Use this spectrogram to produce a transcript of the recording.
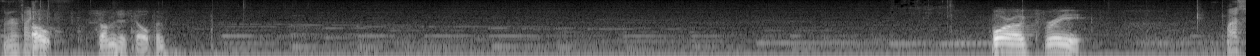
wonder if I oh, can Oh, some just open. Borog's free. What?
